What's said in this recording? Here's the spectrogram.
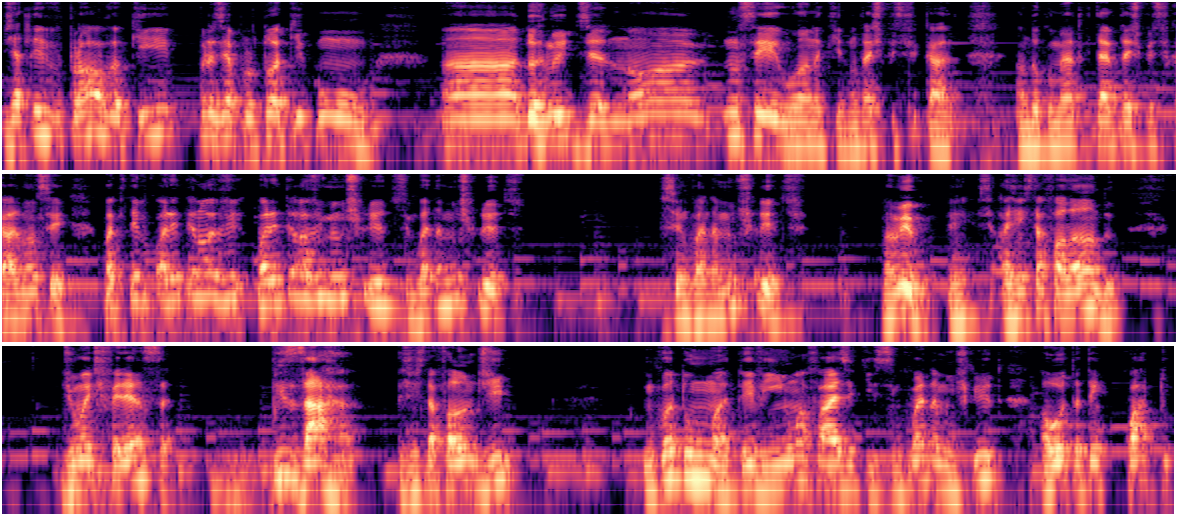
já teve prova que, por exemplo, eu tô aqui com uh, 2019, não sei o ano aqui, não está especificado. É um documento que deve estar especificado, não sei. Mas que teve 49, 49 mil inscritos, 50 mil inscritos. 50 mil inscritos. Meu amigo, a gente está falando de uma diferença bizarra. A gente está falando de. Enquanto uma teve em uma fase aqui 50 mil inscritos, a outra tem 4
